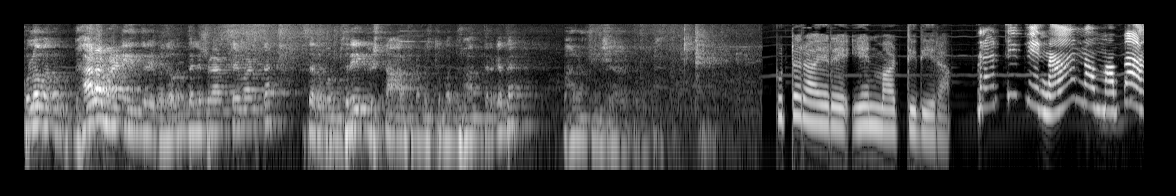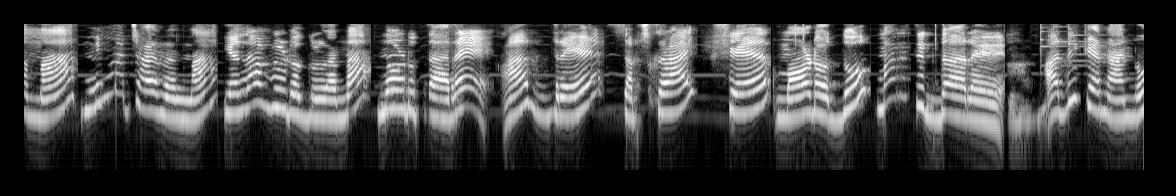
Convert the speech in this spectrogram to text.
ಕುಲವನ್ನು ಉದ್ಧಾರ ಮಾಡಿ ಎಂದರೆ ಭಗವಂತನಲ್ಲಿ ಪ್ರಾರ್ಥನೆ ಮಾಡ್ತಾ ಸರ್ವಂ ಶ್ರೀಕೃಷ್ಣ ಅರ್ಪಣಮಸ್ತು ಮಧ್ವಾಂತರ್ಗತ ಭಾರತೀಶ ಪುಟ್ಟರಾಯರೇ ಏನ್ ಮಾಡ್ತಿದ್ದೀರಾ? ಪ್ರತಿದಿನ ನಮ್ಮ ಅಪ್ಪ ಅಮ್ಮ ನಿಮ್ಮ ಚಾನೆಲ್ನ ನ ಎಲ್ಲಾ ವಿಡಿಯೋಗಳನ್ನ ನೋಡುತ್ತಾರೆ. ಆದ್ರೆ ಸಬ್ಸ್ಕ್ರೈಬ್ ಶೇರ್ ಮಾಡೋದು ಮರೆತಿದ್ದಾರೆ. ಅದಕ್ಕೆ ನಾನು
